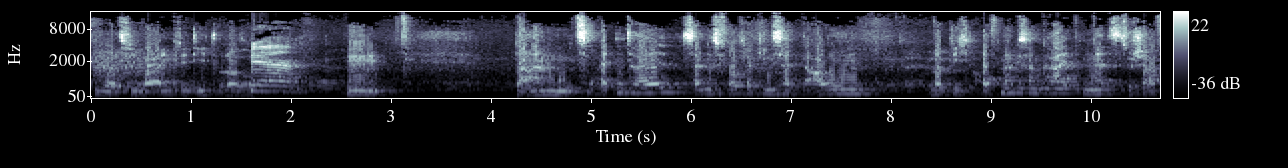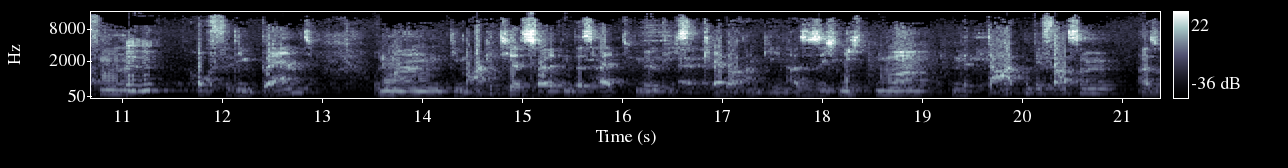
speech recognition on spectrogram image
Keywords wie Weinkredit oder so. Ja. Mhm. Dann im zweiten Teil seines Vortrags ging es halt darum, wirklich Aufmerksamkeit im Netz zu schaffen, mhm. auch für den Brand. Und man, die Marketeers sollten das halt möglichst clever angehen. Also sich nicht nur mit Daten befassen, also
